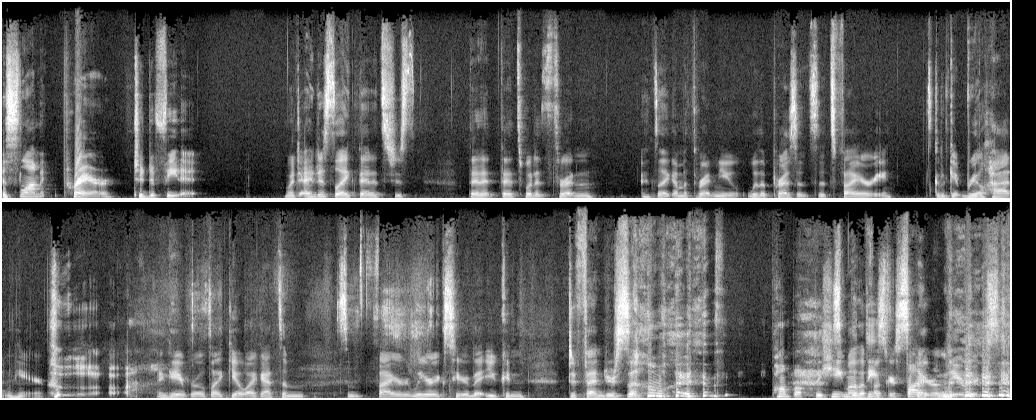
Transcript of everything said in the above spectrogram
Islamic prayer to defeat it. Which I just like that it's just that it, that's what it's threatened. It's like I'm gonna threaten you with a presence that's fiery. It's gonna get real hot in here. and Gabriel's like, Yo, I got some some fire lyrics here that you can defend yourself with. Pump up the heat This with these fire lyrics.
